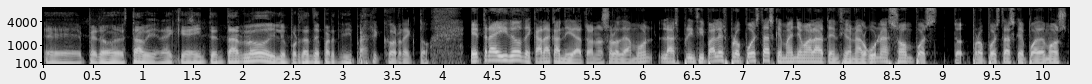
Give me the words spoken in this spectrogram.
eh, pero está bien, hay que intentarlo y lo importante es participar. Correcto. He traído de cada candidato, no solo de Amón, las principales propuestas que me han llamado la atención. Algunas son pues propuestas que podemos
